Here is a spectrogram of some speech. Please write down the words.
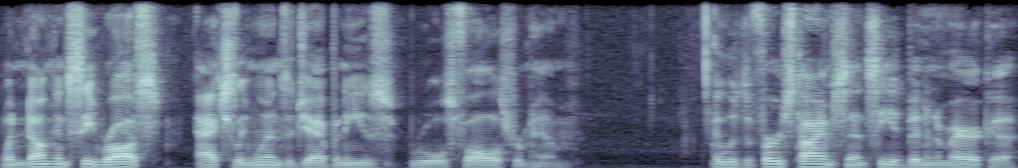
when Duncan C. Ross actually wins a Japanese rules falls from him. It was the first time since he had been in America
